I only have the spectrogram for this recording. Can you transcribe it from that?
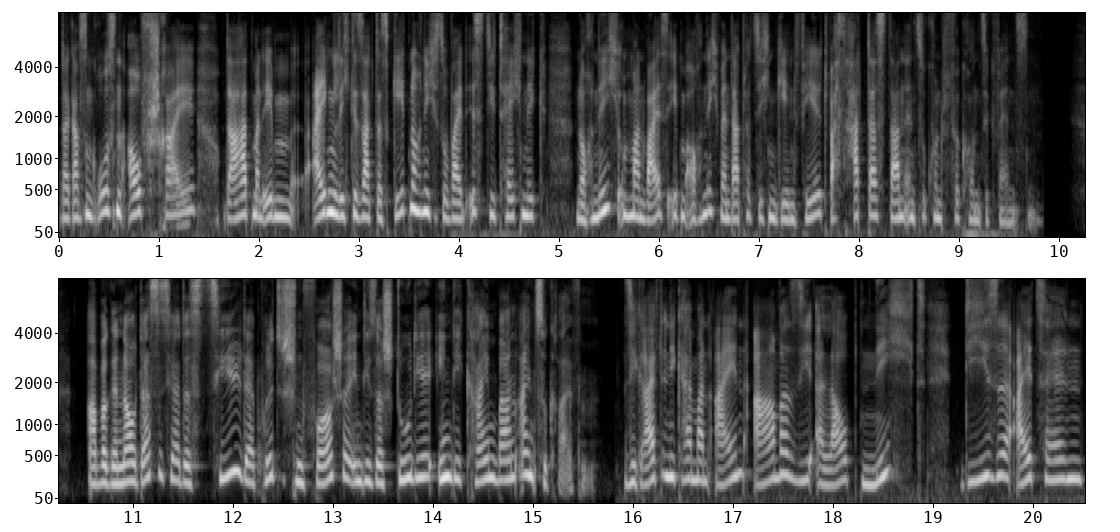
Da gab es einen großen Aufschrei. Da hat man eben eigentlich gesagt, das geht noch nicht, soweit ist die Technik noch nicht. Und man weiß eben auch nicht, wenn da plötzlich ein Gen fehlt, was hat das dann in Zukunft für Konsequenzen? Aber genau das ist ja das Ziel der britischen Forscher in dieser Studie, in die Keimbahn einzugreifen. Sie greift in die Keimbahn ein, aber sie erlaubt nicht, diese Eizellen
